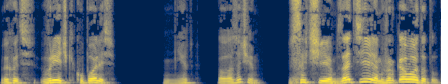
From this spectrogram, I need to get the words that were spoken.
Вы хоть в речке купались? Нет. А зачем? Зачем? Затем! Жарковато тут.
